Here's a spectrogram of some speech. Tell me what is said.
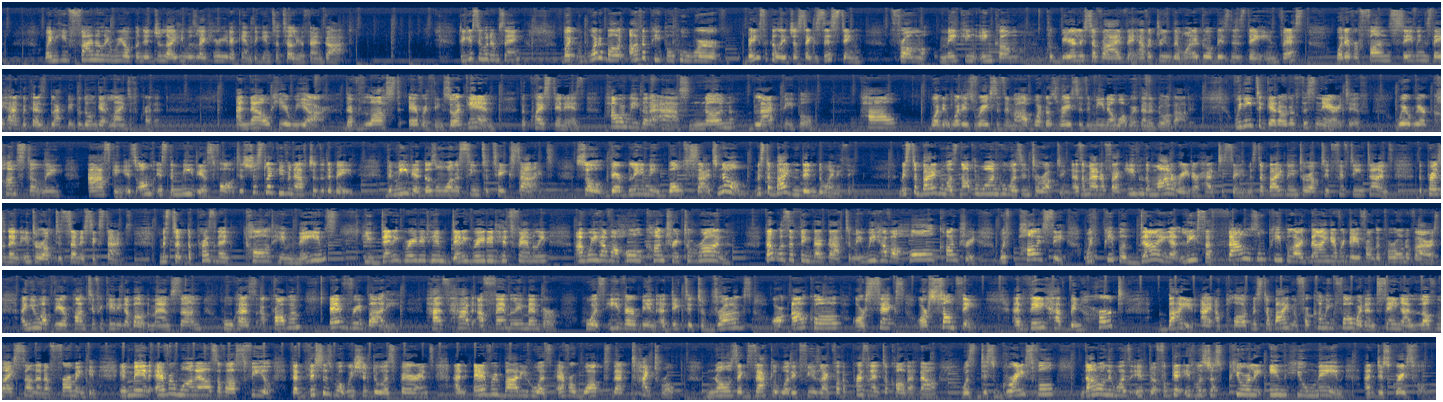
When he finally reopened in July, he was like, Harriet, I can't begin to tell you, thank God. Do you see what I'm saying? But what about other people who were basically just existing from making income, could barely survive? They have a dream, they want to do a business, they invest whatever funds, savings they had because black people don't get lines of credit. And now here we are. They've lost everything. So again, the question is, how are we going to ask non-black people how what what is racism? How, what does racism mean and what we're going to do about it? We need to get out of this narrative where we're constantly asking it's all it's the media's fault it's just like even after the debate the media doesn't want to seem to take sides so they're blaming both sides. No, Mr. Biden didn't do anything. Mr. Biden was not the one who was interrupting. As a matter of fact, even the moderator had to say, Mr. Biden interrupted 15 times. The president interrupted 76 times. Mr. The president called him names. He denigrated him, denigrated his family, and we have a whole country to run. That was the thing that got to me. We have a whole country with policy, with people dying. At least a thousand people are dying every day from the coronavirus. And you up there pontificating about the man's son who has a problem. Everybody has had a family member who has either been addicted to drugs or alcohol or sex or something. And they have been hurt by it. I applaud Mr. Biden for coming forward and saying, I love my son and affirming him. It made everyone else of us feel that this is what we should do as parents. And everybody who has ever walked that tightrope knows exactly what it feels like. For the president to call that down was disgraceful. Not only was it, forget, it was just purely inhumane and disgraceful.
